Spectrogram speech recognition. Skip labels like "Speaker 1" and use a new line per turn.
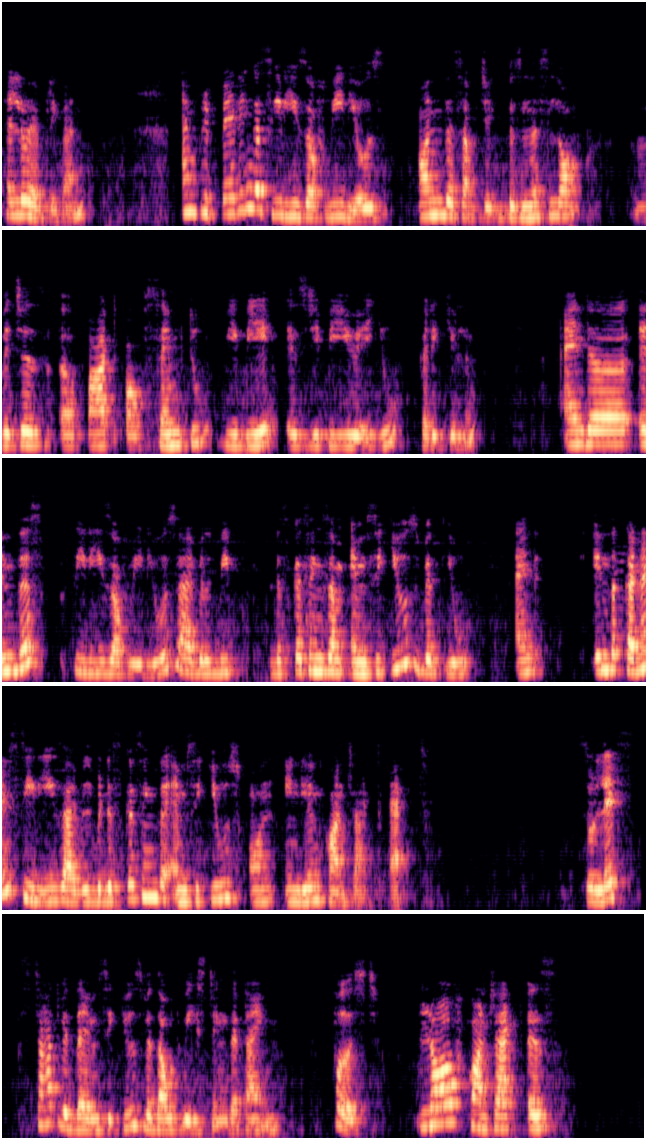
Hello everyone. I'm preparing a series of videos on the subject business law, which is a part of SEM 2 BBA SGPUAU curriculum. And uh, in this series of videos, I will be discussing some MCQs with you. And in the current series, I will be discussing the MCQs on Indian Contract Act. So let's start with the MCQs without wasting the time. First, law of contract is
